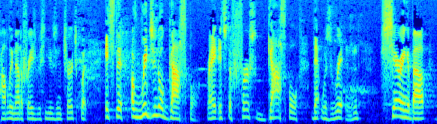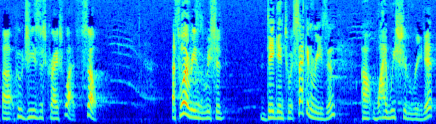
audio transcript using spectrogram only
Probably not a phrase we should use in church, but it's the original gospel, right? It's the first gospel that was written sharing about uh, who Jesus Christ was. So, that's one of the reasons we should dig into it. Second reason uh, why we should read it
